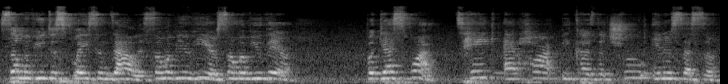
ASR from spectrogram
Some of you displaced in Dallas, some of you here, some of you there. But guess what? Take at heart because the true intercessor,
